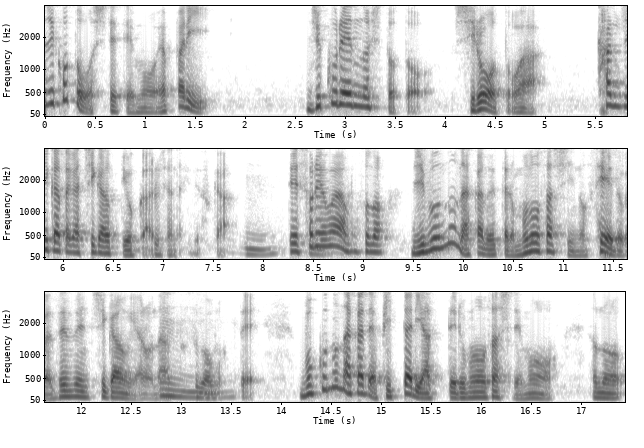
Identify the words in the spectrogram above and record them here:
じことをしててもやっぱり熟練の人と素人は感じ方が違うってよくあるじゃないですか。うん、でそれはその自分の中で言ったら物差しの精度が全然違うんやろうなとすごい思って、うん、僕の中ではぴったり合ってる物差しでもその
